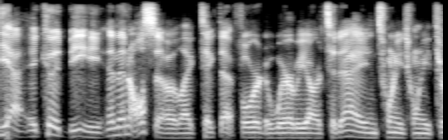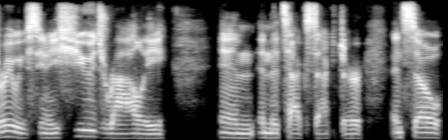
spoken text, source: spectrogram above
yeah, it could be. And then also, like, take that forward to where we are today in 2023. We've seen a huge rally in in the tech sector, and so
